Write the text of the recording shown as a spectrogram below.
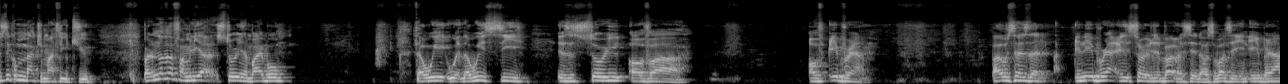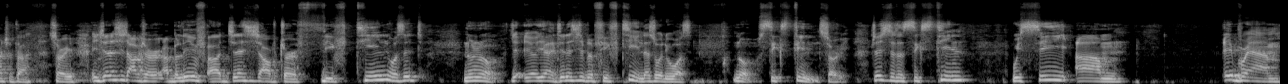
still coming back to Matthew 2. But another familiar story in the Bible that we that we see is a story of uh of Abraham. Bible says that in Abraham, sorry, Bible said I was about to say in Abraham chapter, sorry, in Genesis chapter, I believe uh, Genesis chapter 15, was it? No, no, yeah, yeah, Genesis chapter 15, that's what it was. No, 16, sorry. Genesis chapter 16, we see um Abraham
